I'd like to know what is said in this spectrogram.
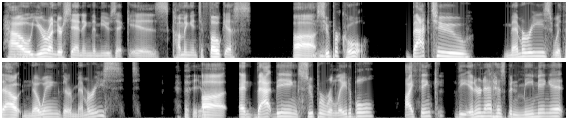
how mm-hmm. you're understanding the music is coming into focus. Uh, mm-hmm. super cool back to memories without knowing their memories. Yeah. Uh, and that being super relatable, I think the internet has been memeing it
